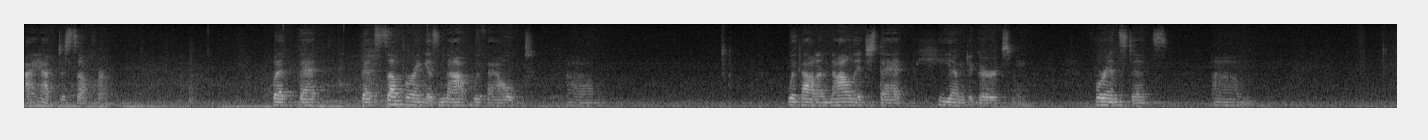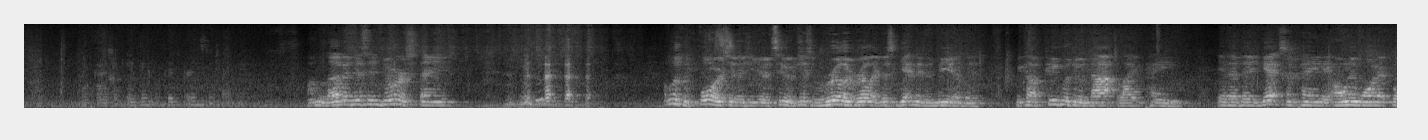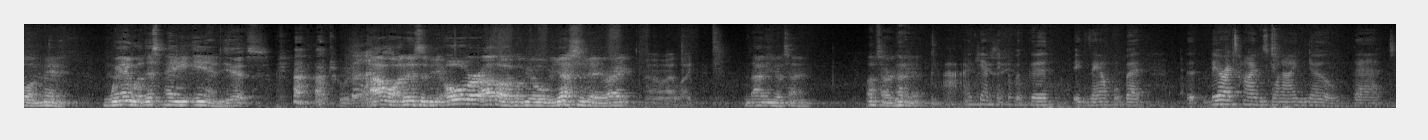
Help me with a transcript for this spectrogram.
I have to suffer. But that, that suffering is not without, um, without a knowledge that He undergirds me. For instance, um, oh gosh, I can't think of a good for instance. I'm loving this endurance thing. I'm looking forward to this year too. Just really, really just getting in the meat of it. Because people do not like pain. And if they get some pain, they only want it for a minute. When will this pain end? Yes. I want this to be over. I thought it was going to be over yesterday, right? Oh, I like Not in your time. I'm sorry, go ahead. I I can't think of a good example, but there are times when I know that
